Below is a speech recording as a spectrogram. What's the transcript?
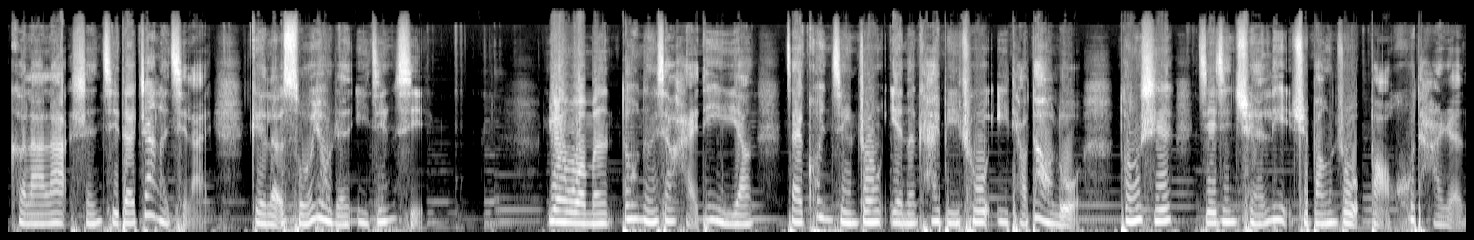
克拉拉神奇地站了起来，给了所有人以惊喜。愿我们都能像海蒂一样，在困境中也能开辟出一条道路，同时竭尽全力去帮助、保护他人。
